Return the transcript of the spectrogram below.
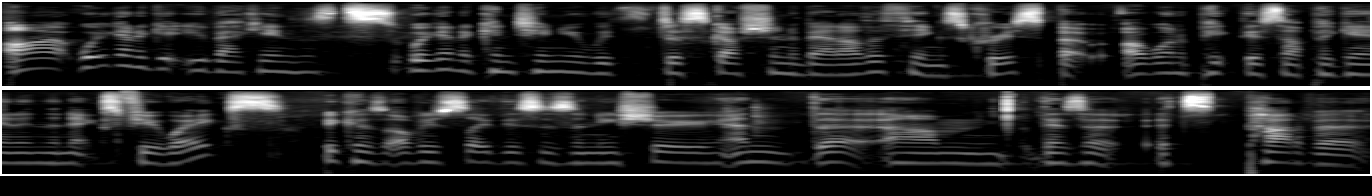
Uh, we're going to get you back in. We're going to continue with discussion about other things, Chris. But I want to pick this up again in the next few weeks because obviously this is an issue, and the, um, there's a. It's part of a.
